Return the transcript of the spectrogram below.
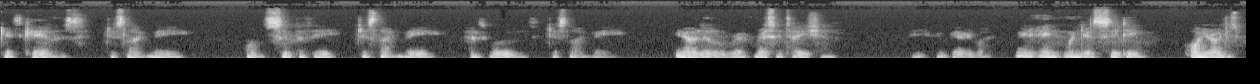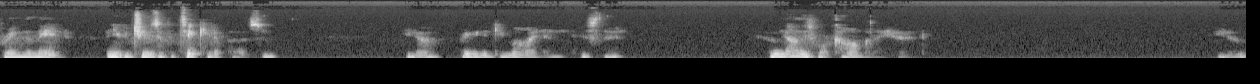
gets careless, just like me, wants sympathy, just like me, has wounds, just like me. You know, a little re- recitation. You can very much, in, when you're sitting on your own, just bring them in. And you can choose a particular person, you know, bring it into your mind. And is that, who knows what karma they had? You know?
